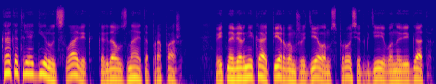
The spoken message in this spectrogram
Как отреагирует Славик, когда узнает о пропаже? Ведь наверняка первым же делом спросит, где его навигатор.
